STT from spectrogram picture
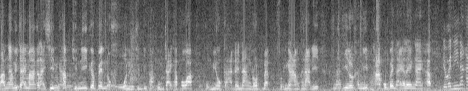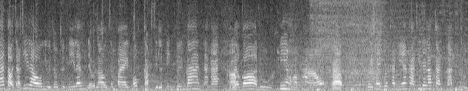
ตามงานวิจัยมาก็หลายชิ้นครับ ชิ้นนี้ก็เป็นโอ้โหหนึ่งชิ้นที่ภาคภูมิใจครับ เพราะว่าผมมีโอกาสได้นั่งรถแบบสวยงามขนาดนี้ หน้าที่รถคันนี้พาผมไปไหนอะไรยังไงครับ เดี๋ยววันนี้นะคะต่อจากที่เราอยู่ตรงจุดนี้แล้วเดี๋ยวเราจะไปพบกับศิลปินพื้นบ้านนะคะ ครับ แล้วก็ดูเมี่ยงมะพร้าวครับ โดยใช้รถคันนี้ค่ะ ที่ได้รับการสนับสนุน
